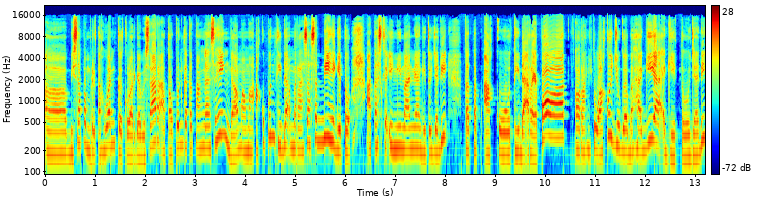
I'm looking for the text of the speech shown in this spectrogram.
uh, bisa pemberitahuan ke keluarga besar ataupun ke tetangga sehingga mama aku pun tidak merasa sedih gitu atas keinginannya gitu. Jadi tetap aku tidak repot, orang tuaku juga bahagia gitu. Jadi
